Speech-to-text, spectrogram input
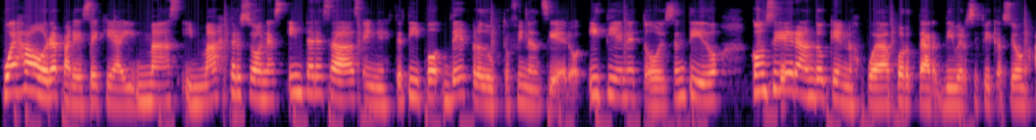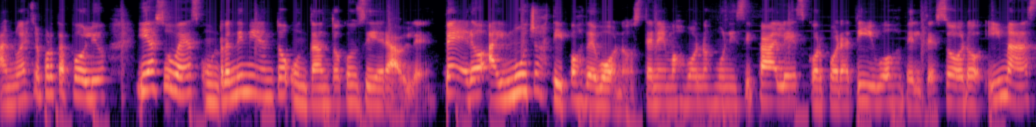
pues ahora parece que hay más y más personas interesadas en este tipo de productos financiero y tiene todo el sentido considerando que nos puede aportar diversificación a nuestro portafolio y a su vez un rendimiento un tanto considerable. Pero hay muchos tipos de bonos. Tenemos bonos municipales, corporativos, del tesoro y más.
